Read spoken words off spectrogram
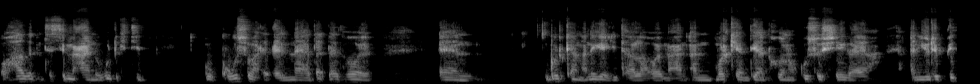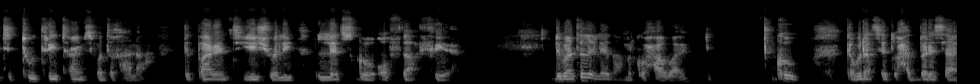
oo hadal inta si macaan ugu dhigtid uu kugu soo harcelinaya haddaad dhad hooyo gurkan aniga ii taala hoy macan an markaan diyaar noqdona ku soo sheegaya and you repeat it two three times mataqaana the parent usually let's go off that fear. Dhibaatada leedaha marka waxaa waaye ko gabadhaaseed waxaad baraysaa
